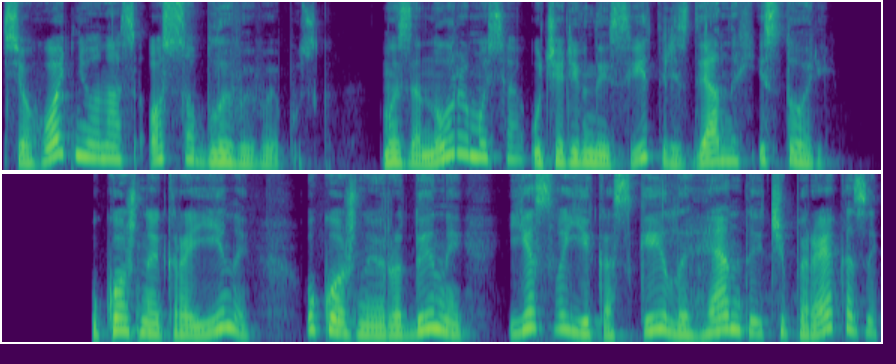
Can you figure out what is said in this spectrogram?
Сьогодні у нас особливий випуск. Ми зануримося у чарівний світ різдвяних історій. У кожної країни, у кожної родини є свої казки, легенди чи перекази,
